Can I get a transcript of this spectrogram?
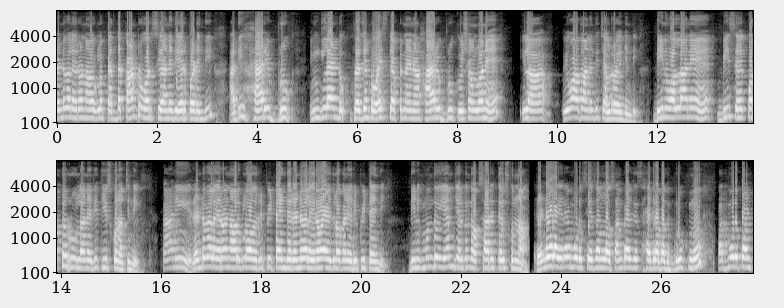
రెండు వేల ఇరవై నాలుగులో పెద్ద కాంట్రవర్సీ అనేది ఏర్పడింది. అది Harry Brook England present vice captain అయిన హ్యారీ బ్రూక్ విషయంలోనే ఇలా వివాదం అనేది చెలరేగింది. దీనివల్లనే బీసే కొత్త రూల్ అనేది తీసుకొని వచ్చింది. కానీ రెండు వేల ఇరవై నాలుగులో రిపీట్ అయింది రెండు వేల ఇరవై ఐదులో కానీ రిపీట్ అయింది. దీనికి ముందు ఏం జరిగిందో ఒకసారి తెలుసుకుందాం. రెండు వేల ఇరవై మూడు సీజన్లో సన్ రైజర్స్ హైదరాబాద్ బ్రూక్ను పదమూడు పాయింట్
